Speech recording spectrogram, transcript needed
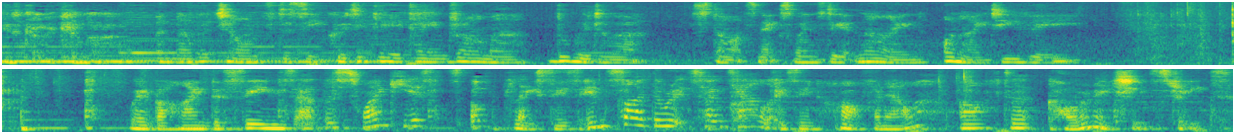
He's gonna kill her. Another chance to see critically acclaimed drama, The Widower, starts next Wednesday at 9 on ITV. We're behind the scenes at the swankiest of places. Inside the Ritz Hotel is in half an hour after Coronation Street.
